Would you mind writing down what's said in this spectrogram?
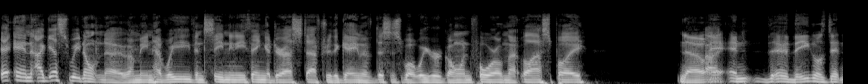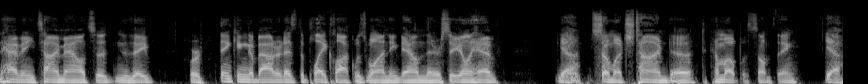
A- And I guess we don't know. I mean, have we even seen anything addressed after the game of this is what we were going for on that last play? No, I- and the, the Eagles didn't have any timeouts. So they were thinking about it as the play clock was winding down there. So you only have, you Yeah. know, so much time to to come up with something. Yeah.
